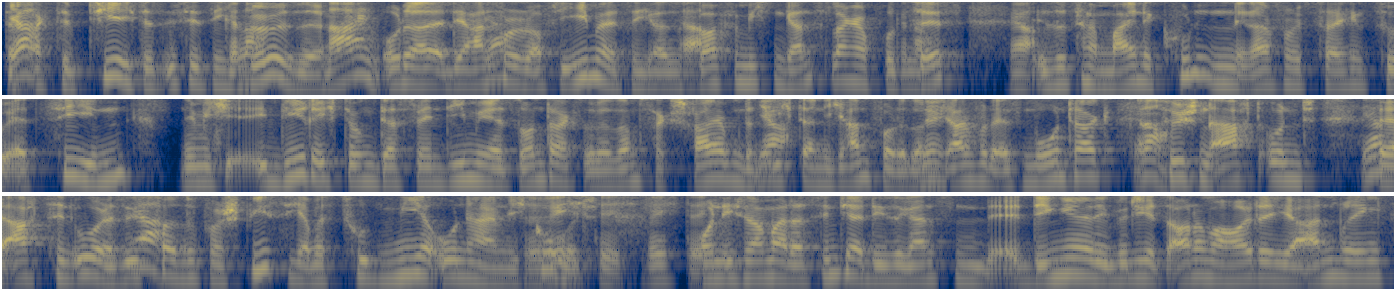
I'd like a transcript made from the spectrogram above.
Das Ja. akzeptiere ich, das ist jetzt nicht Genau. böse. Nein. Oder der antwortet Ja. auf die E-Mails nicht. Also es Ja. war für mich ein ganz langer Prozess, Genau. Ja. sozusagen meine Kunden in Anführungszeichen zu erziehen, nämlich in die Richtung, dass wenn die mir jetzt sonntags oder samstags schreiben, dass Ja. ich dann nicht antworte, sondern Nee. ich antworte erst Montag Genau. zwischen 8 und Ja. äh, 18 Uhr. Das ist Ja. zwar super spießig, aber es tut mir unheimlich gut. Richtig, richtig. Und ich sag mal, das sind ja diese ganzen äh, Dinge, die würde ich jetzt auch nochmal heute hier anbringen.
